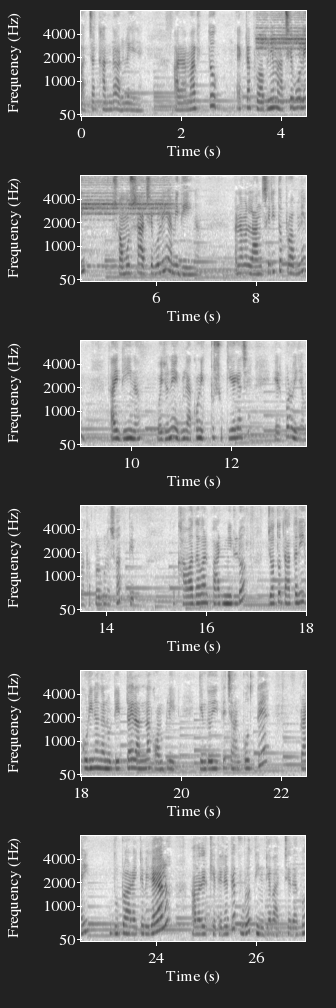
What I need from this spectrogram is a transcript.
বাচ্চার ঠান্ডা আরও লেগে যায়। আর আমার তো একটা প্রবলেম আছে বলেই, সমস্যা আছে বলেই আমি দিই না। মানে আমার লাংসেরই তো প্রবলেম তাই দিই না। ওই জন্য এগুলো এখন একটু শুকিয়ে গেছে, এরপর ওই জামা কাপড়গুলো সব দেবো। তো খাওয়া দাওয়ার পার্ট মিললো যত তাড়াতাড়ি করি না কেন, দেড়টায় রান্না কমপ্লিট কিন্তু ওইতে চান করতে প্রায় দুটো আড়াইটা বেজে গেল। আমাদের খেতে খেতে পুরো তিনটে বাজছে, দেখো।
